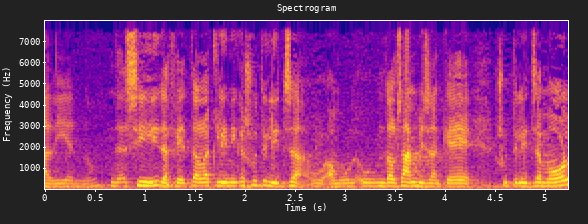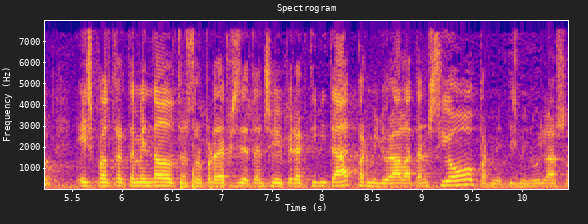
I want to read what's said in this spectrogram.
Adient, no? Sí, de fet a la clínica s'utilitza, un, un dels àmbits en què s'utilitza molt és pel tractament del trastorn per dèficit d'atenció i hiperactivitat, per millorar l'atenció, per disminuir les,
